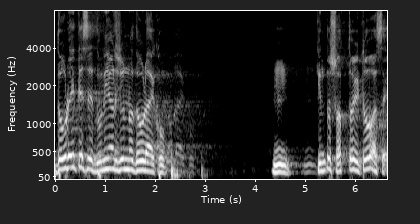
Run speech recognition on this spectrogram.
দৌড়াইতেছে, দুনিয়ার জন্য দৌড়ায় খুব। হুম, কিন্তু সত্য এটাও আছে।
